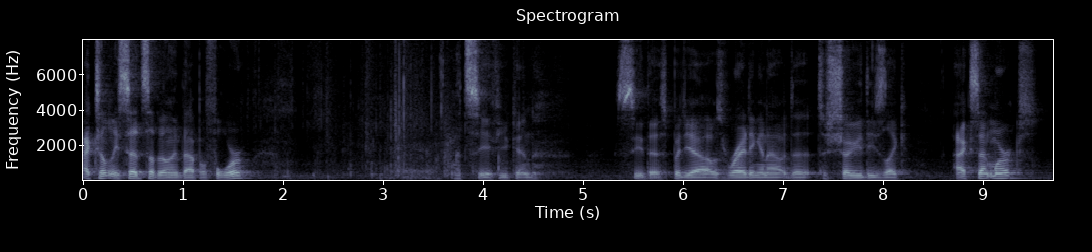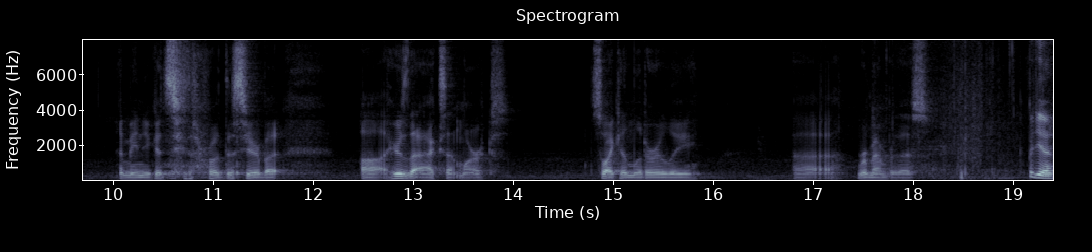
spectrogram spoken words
accidentally said something like that before. Let's see if you can see this. But yeah, I was writing it out to, to show you these like accent marks. I mean, you can see that I wrote this here, but uh, here's the accent marks. So I can literally uh, remember this. But yeah,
